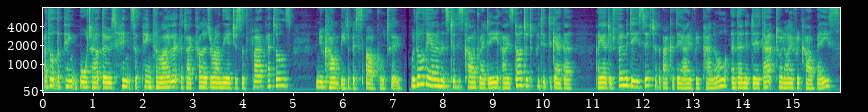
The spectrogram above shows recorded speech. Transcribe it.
I thought the pink brought out those hints of pink and lilac that I coloured around the edges of the flower petals and you can't beat a bit of sparkle too. With all the elements to this card ready, I started to put it together. I added foam adhesive to the back of the ivory panel and then adhered that to an ivory card base.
